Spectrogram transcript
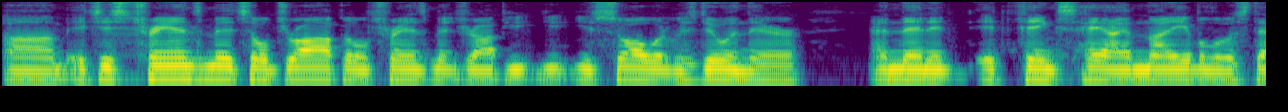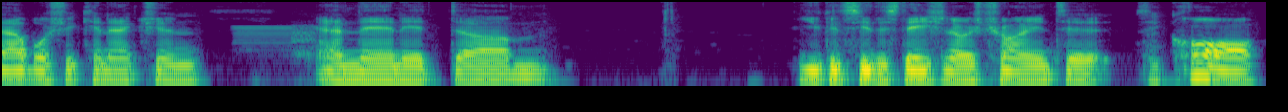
um, it just transmits, it'll drop, it'll transmit, drop. You, you, you, saw what it was doing there. And then it, it thinks, hey, I'm not able to establish a connection. And then it, um, you can see the station I was trying to, to call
